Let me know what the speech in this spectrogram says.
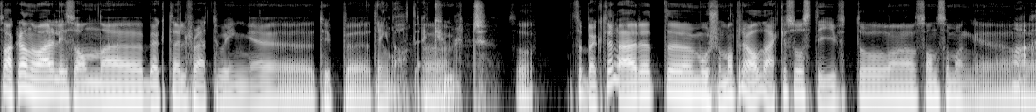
så akkurat nå er det litt sånn uh, bucktail, flatwing-type uh, ting. Da. Å, det er kult. Så så bucktail er et uh, morsomt materiale. Det er ikke så stivt og uh, sånn som mange uh,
